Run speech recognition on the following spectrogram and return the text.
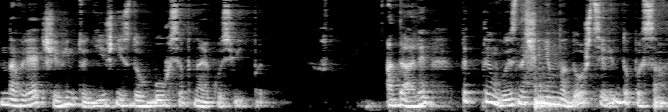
навряд чи він тодішній здовбувся б на якусь відповідь. А далі, під тим визначенням на дошці, він дописав.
